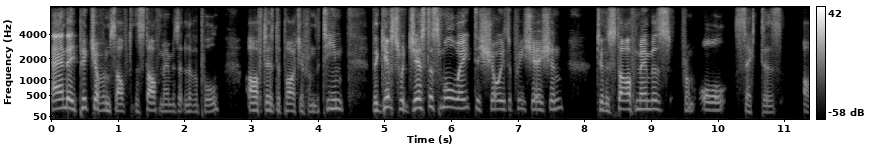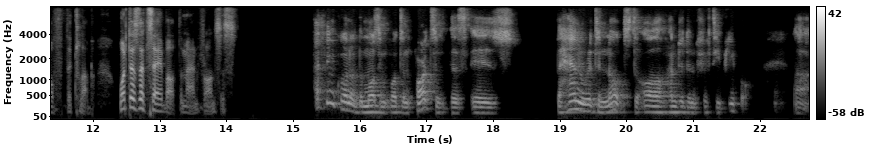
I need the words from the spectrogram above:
and a picture of himself to the staff members at Liverpool after his departure from the team. The gifts were just a small way to show his appreciation to the staff members from all sectors of the club. What does that say about the man, Francis? I think one of the most important parts of this is the handwritten notes to all 150 people. Uh,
